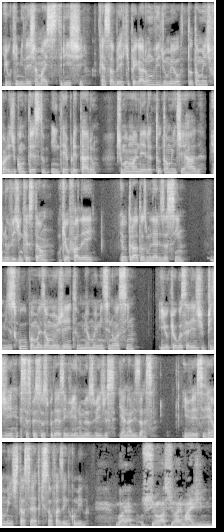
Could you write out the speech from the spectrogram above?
E o que me deixa mais triste é saber que pegaram um vídeo meu totalmente fora de contexto e interpretaram de uma maneira totalmente errada. E no vídeo em questão, o que eu falei Eu trato as mulheres assim. Me desculpa, mas é o meu jeito. Minha mãe me ensinou assim. E o que eu gostaria de pedir é se as pessoas pudessem vir nos meus vídeos e analisassem. E ver se realmente está certo o que estão fazendo comigo. Agora, o senhor, a senhora, imagine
